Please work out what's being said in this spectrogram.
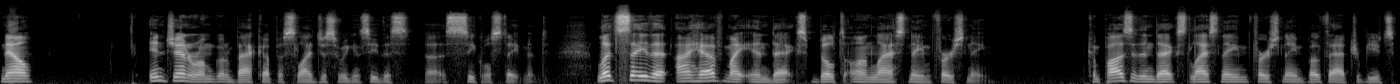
Now, in general, I'm going to back up a slide just so we can see this uh, SQL statement. Let's say that I have my index built on last name, first name. Composite index, last name, first name, both attributes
